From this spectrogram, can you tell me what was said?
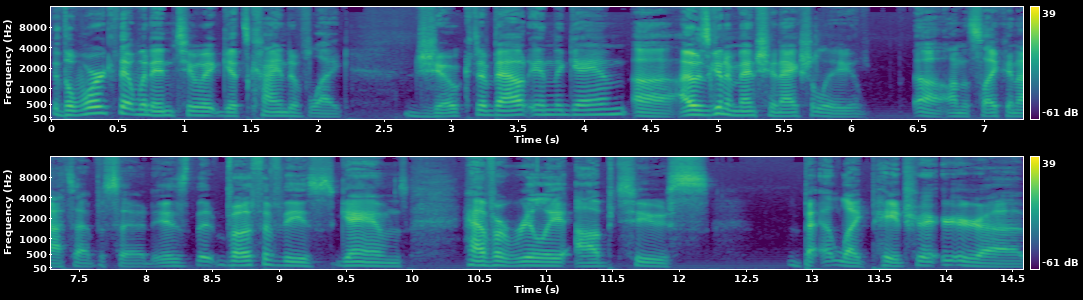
the work that went into it gets kind of like joked about in the game. Uh, I was gonna mention actually uh, on the Psychonauts episode is that both of these games have a really obtuse like Patreon uh,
